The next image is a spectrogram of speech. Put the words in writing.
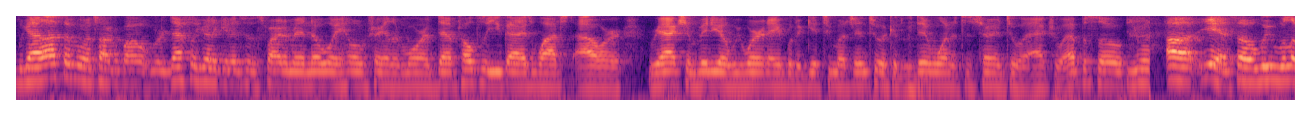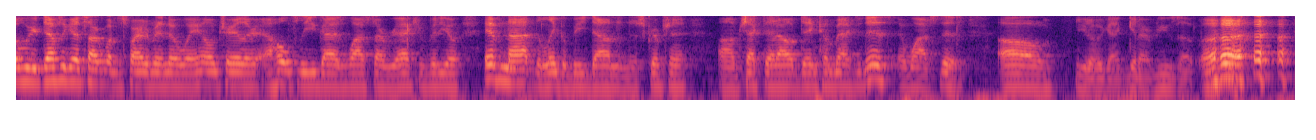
we got a lot of stuff we want to talk about. We're definitely gonna get into the Spider-Man No Way Home trailer more in depth. Hopefully, you guys watched our reaction video. We weren't able to get too much into it because we didn't want it to turn into an actual episode. You want- Uh, yeah. So we will. We're definitely gonna talk about the Spider-Man No Way Home trailer. Uh, hopefully, you guys watched our reaction video. If not, the link will be down in the description. Um, check that out. Then come back to this and watch this. Um, you know, we gotta get our views up.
